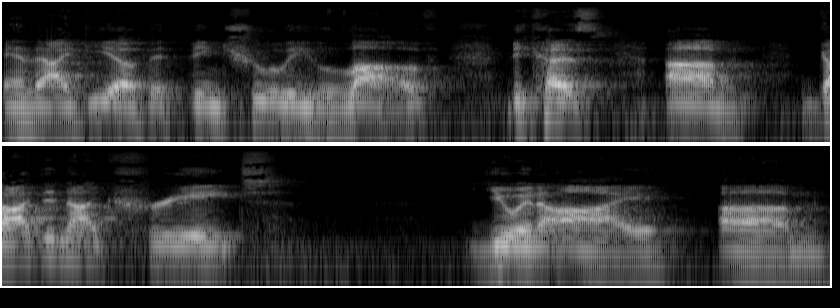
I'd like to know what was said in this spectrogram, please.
and the idea of it being truly love because um, God did not create you and I um,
